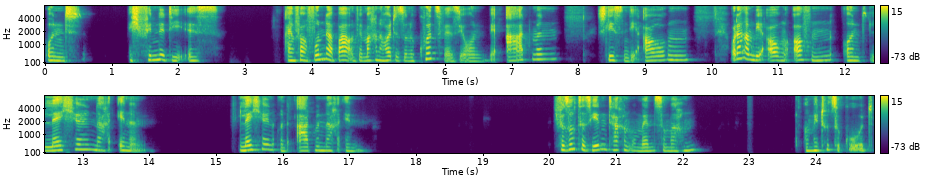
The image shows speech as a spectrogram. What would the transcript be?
Und ich finde, die ist einfach wunderbar. Und wir machen heute so eine Kurzversion. Wir atmen, schließen die Augen oder haben die Augen offen und lächeln nach innen. Lächeln und atmen nach innen. Ich versuche das jeden Tag einen Moment zu machen. Und mir tut so gut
